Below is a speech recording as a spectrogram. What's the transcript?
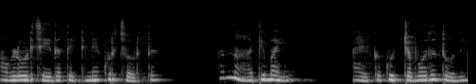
അവളോട് ചെയ്ത തെറ്റിനെക്കുറിച്ച് തെറ്റിനെക്കുറിച്ചോർത്ത് അന്ന് ആദ്യമായി അയാൾക്ക് കുറ്റബോധം തോന്നി.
